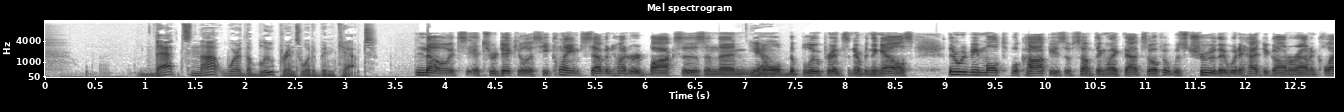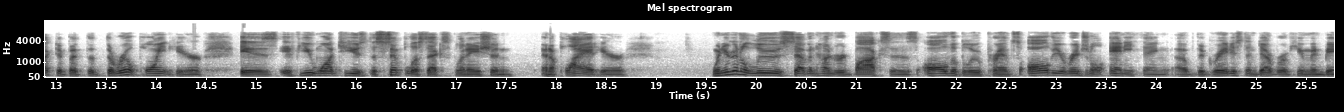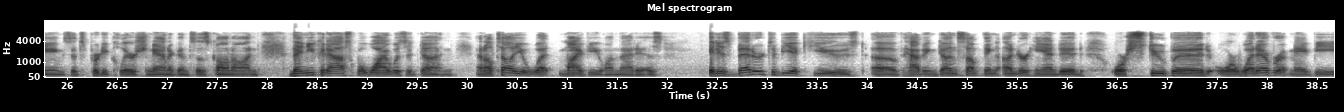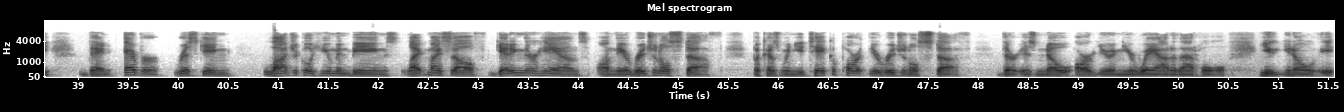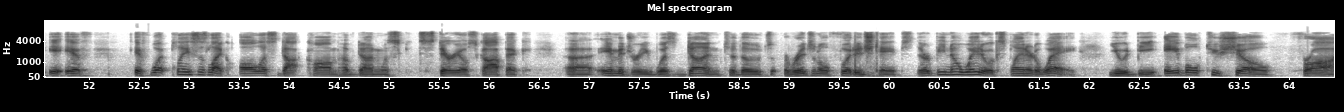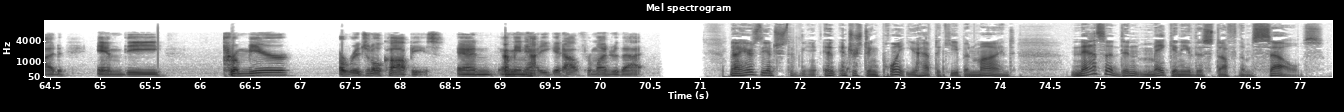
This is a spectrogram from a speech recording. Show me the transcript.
That's not where the blueprints would have been kept. No, it's it's ridiculous. He claimed 700 boxes and then, you yeah. know, the blueprints and everything else. There would be multiple copies of something like that. So if it was true, they would have had to gone around and collect it. But the, the real point here is if you want to use the simplest explanation and apply it here, when you're going to lose 700 boxes, all the blueprints, all the original anything of the greatest endeavor of human beings, it's pretty clear shenanigans has gone on. Then you could ask, well, why was it done? And I'll tell you what my view on that is it is better to be accused of having done something underhanded or stupid or whatever it may be than ever risking logical human beings like myself getting their hands on the original stuff because when you take apart the original stuff there is no arguing your way out of that hole. You you know if if what places like Aulis.com have done with stereoscopic uh, imagery was done to those original footage tapes, there'd be no way to explain it away. You would be able to show fraud in the premier original copies. And I mean, how do you get out from under that? Now, here's the interesting interesting point you have to keep in mind. NASA didn't make any of this stuff themselves.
